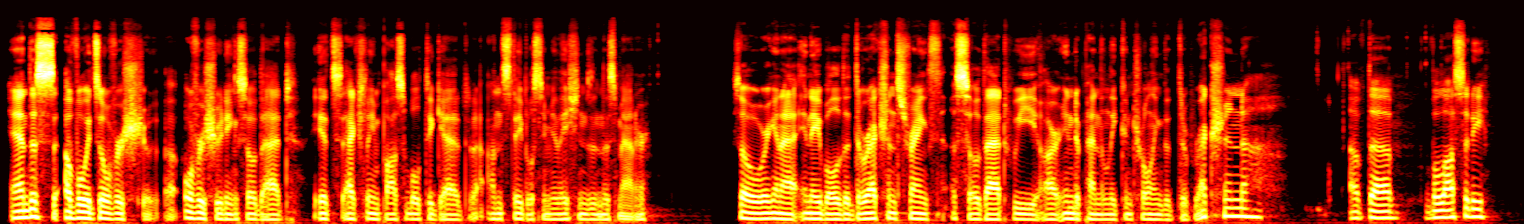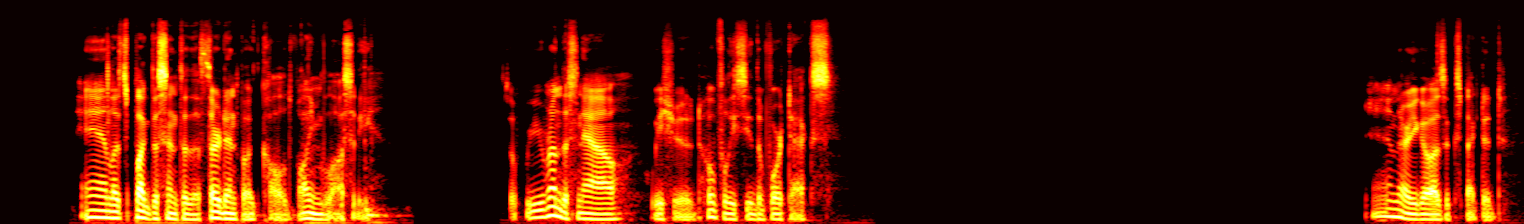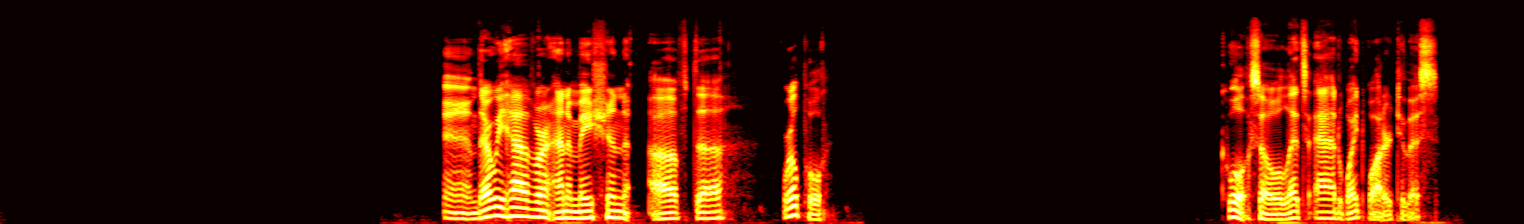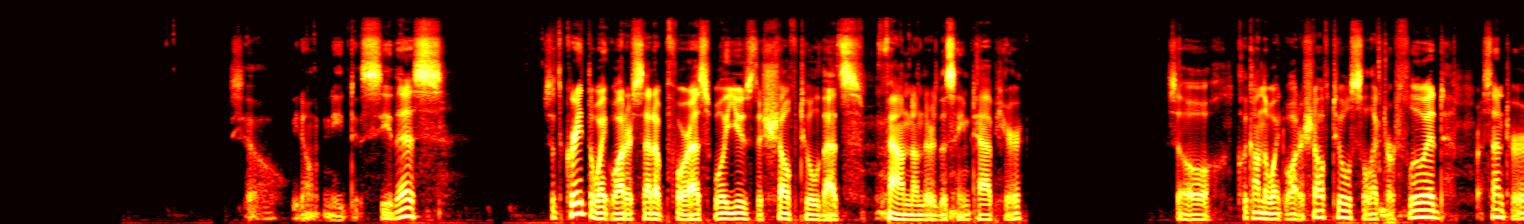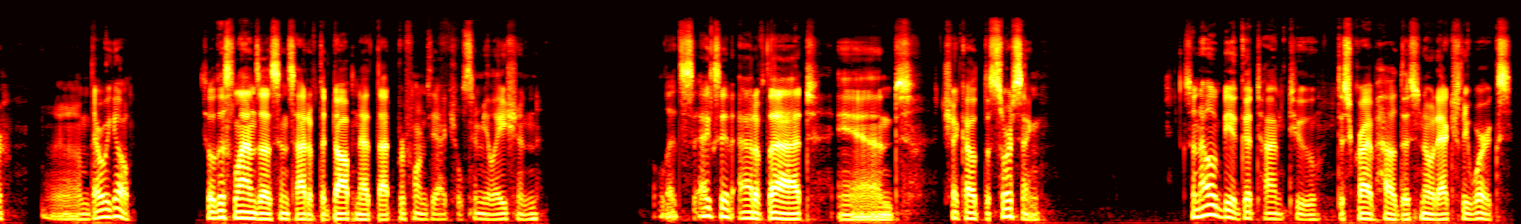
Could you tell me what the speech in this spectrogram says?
And this avoids overshoot, uh, overshooting so that it's actually impossible to get unstable simulations in this manner. So we're going to enable the direction strength so that we are independently controlling the direction of the velocity. And let's plug this into the third input called volume velocity. So if we run this now, we should hopefully see the vortex. And there you go, as expected. And there we have our animation of the whirlpool. Cool, so let's add white water to this. So we don't need to see this. So to create the whitewater setup for us, we'll use the shelf tool that's found under the same tab here. So click on the whitewater shelf tool, select our fluid, press enter, and there we go. So this lands us inside of the DOPNet that performs the actual simulation. Let's exit out of that and check out the sourcing. So now would be a good time to describe how this node actually works.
